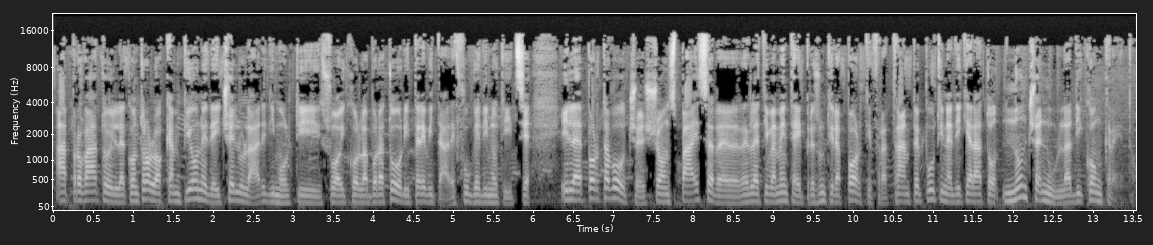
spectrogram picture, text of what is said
ha approvato il controllo a campione dei cellulari di molti tutti i suoi collaboratori per evitare fughe di notizie. Il portavoce Sean Spicer relativamente ai presunti rapporti fra Trump e Putin ha dichiarato non c'è nulla di concreto.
